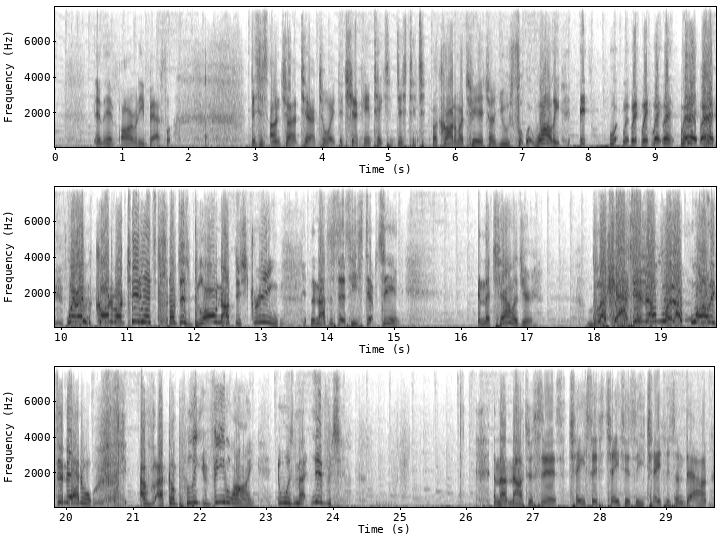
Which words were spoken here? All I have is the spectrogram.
And they've already baffled. This is uncharted territory. The champion takes some distance. Ricardo Martinez trying to use footwork. Wally, it Wait, wait, wait, wait, wait, wait, wait, wait, wait, wait, Ricardo Martinez have just blown out the screen. The announcer says he steps in. And the challenger, Black catches up with a Wallington animal. A, a complete V-line. It was magnificent. And the announcer says, chases, chases, he chases him down.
